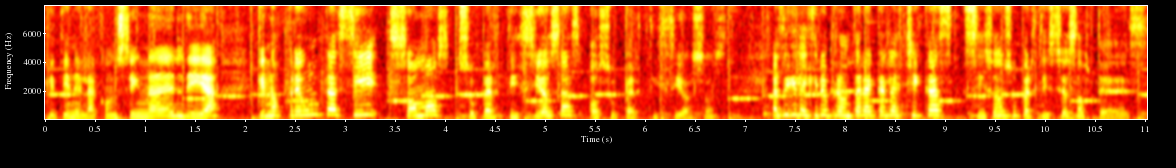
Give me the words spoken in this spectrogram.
que tiene la consigna del día, que nos pregunta si somos supersticiosas o supersticiosos. Así que les quiero preguntar acá a las chicas si son supersticiosas ustedes.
